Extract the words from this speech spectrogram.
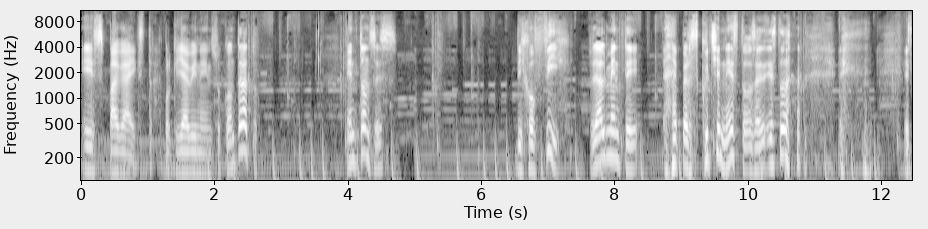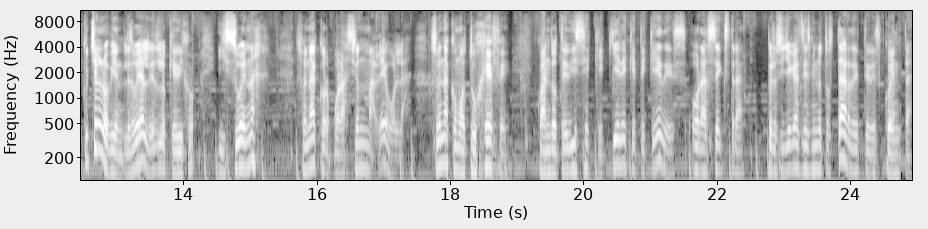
es paga extra, porque ya viene en su contrato. Entonces, dijo Fig, realmente, pero escuchen esto, o sea, esto escúchenlo bien, les voy a leer lo que dijo y suena suena a corporación malévola, suena como tu jefe cuando te dice que quiere que te quedes horas extra pero si llegas 10 minutos tarde te descuenta.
